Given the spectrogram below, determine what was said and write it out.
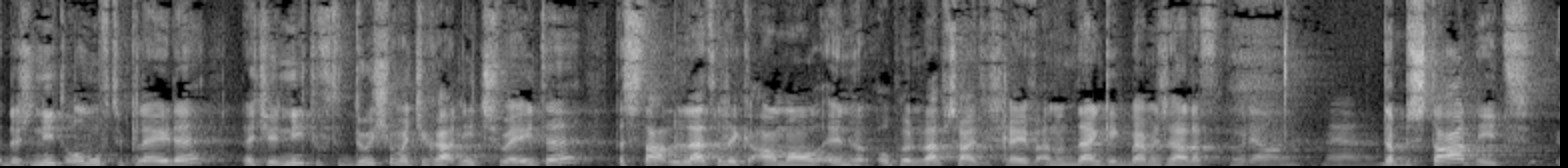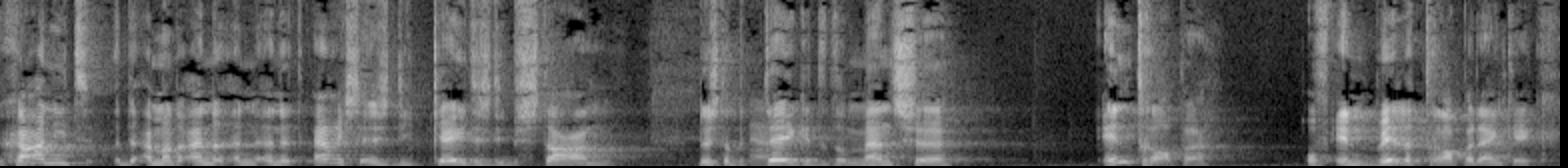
Dus niet om hoeft te kleden. Dat je niet hoeft te douchen, want je gaat niet zweten. Dat staat letterlijk allemaal in, op hun website geschreven. En dan denk ik bij mezelf, Hoe dan? Ja. dat bestaat niet. Ga niet. En, en, en, en het ergste is, die ketens die bestaan. Dus dat Ja. betekent dat er mensen intrappen. Of in willen trappen, denk ik.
